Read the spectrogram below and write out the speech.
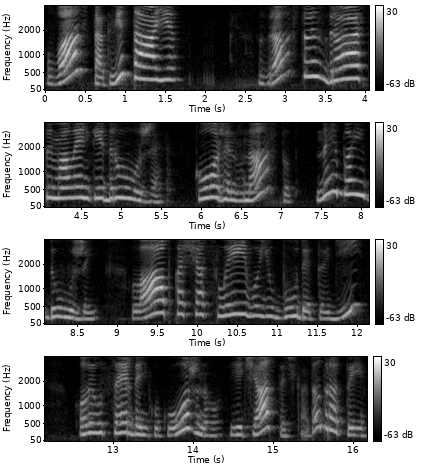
вас так вітає. Здрастуй, здрастуй, маленький друже. Кожен з нас тут небайдужий. Лапка щасливою буде тоді, коли у серденьку кожного є часточка доброти.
